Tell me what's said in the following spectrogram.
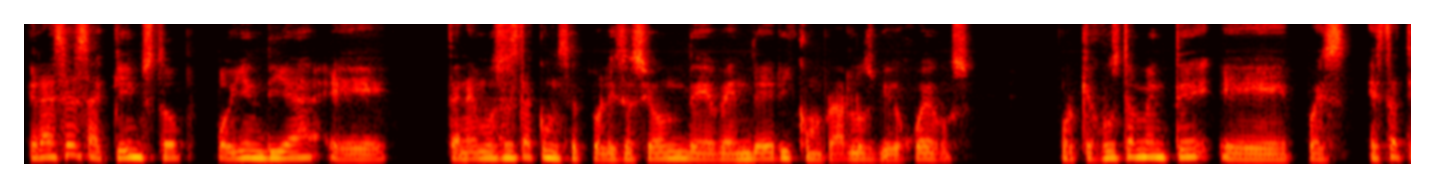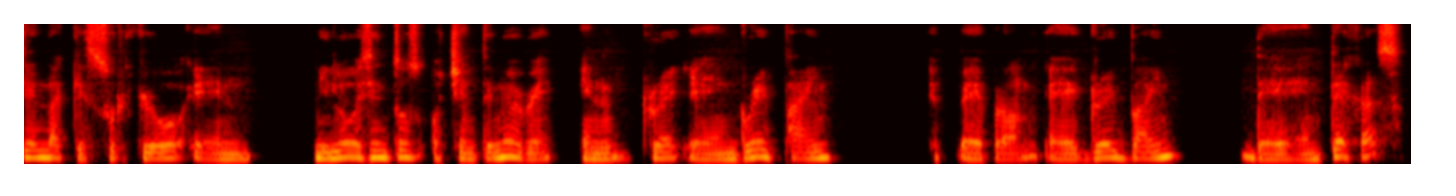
Gracias a GameStop, hoy en día tenemos esta conceptualización de vender y comprar los videojuegos, porque justamente, eh, pues, esta tienda que surgió en 1989 en, en Grapevine, eh, eh, perdón, eh, Grapevine de, en Texas,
